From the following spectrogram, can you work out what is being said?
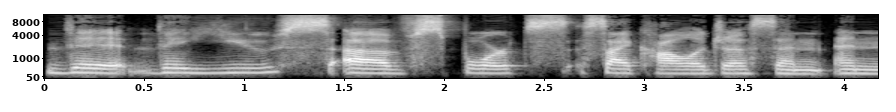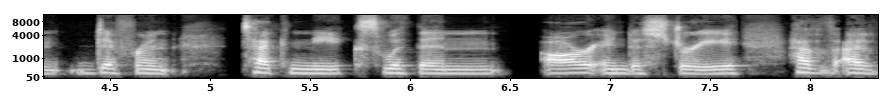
the the use of sports psychologists and and different techniques within our industry have i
